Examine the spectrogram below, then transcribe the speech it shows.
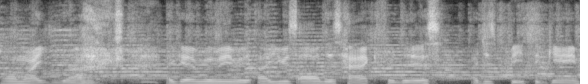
Oh my gosh. I can't believe it. I used all this hack for this. I just beat the game.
